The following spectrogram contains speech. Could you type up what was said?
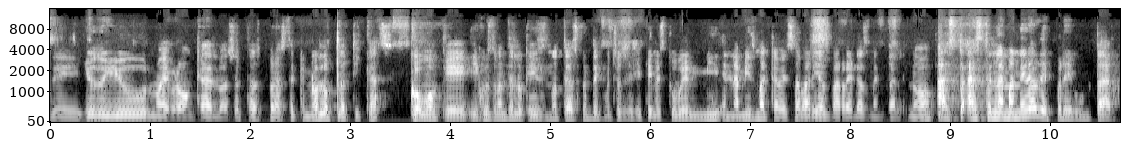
de you do you, no hay bronca, lo aceptas, pero hasta que no lo platicas, como que, y justamente lo que dices, no te das cuenta que muchas veces sí tienes tú en, mi- en la misma cabeza varias barreras mentales, ¿no? Hasta, hasta en la manera de preguntar,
